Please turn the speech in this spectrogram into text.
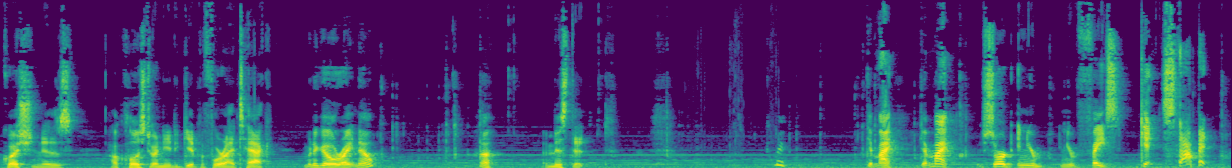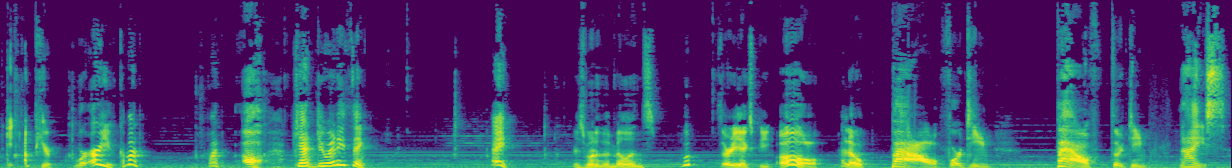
question is, how close do I need to get before I attack? I'm gonna go right now. Huh. I missed it. Come here. Get my get my sword in your in your face. Get stop it. Get up here. Where are you? Come on. Come on. Oh, can't do anything. Hey. Here's one of the melons. Whoop. 30 XP. Oh, hello. Bow. 14. Bow. 13. Nice.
